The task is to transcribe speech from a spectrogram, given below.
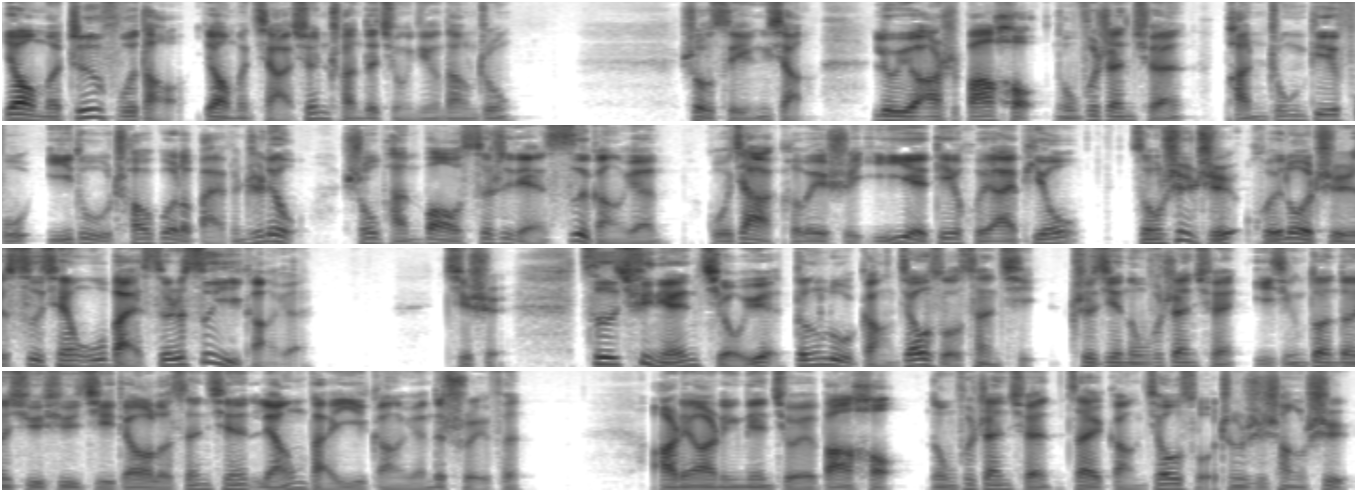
要么真辅导，要么假宣传的窘境当中。受此影响，六月二十八号，农夫山泉盘中跌幅一度超过了百分之六，收盘报四十点四港元，股价可谓是一夜跌回 IPO，总市值回落至四千五百四十四亿港元。其实，自去年九月登陆港交所算起，至今农夫山泉已经断断续续挤掉了三千两百亿港元的水分。二零二零年九月八号，农夫山泉在港交所正式上市，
